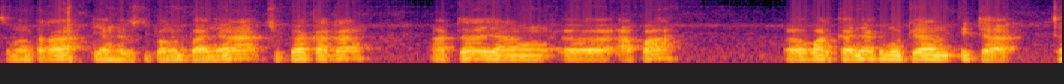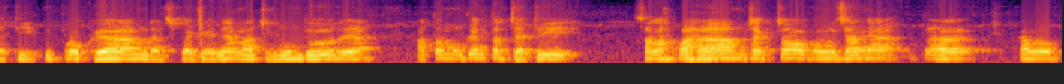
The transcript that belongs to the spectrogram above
sementara yang harus dibangun banyak juga kadang ada yang eh, apa eh, warganya kemudian tidak jadi ikut program dan sebagainya maju mundur ya. Atau mungkin terjadi salah paham cekcok misalnya eh, kalau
